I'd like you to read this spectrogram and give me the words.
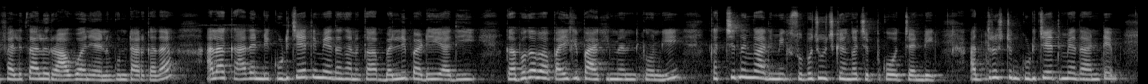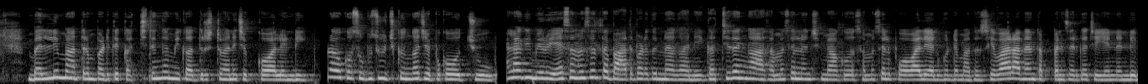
ఫలితాలు రావు అని అనుకుంటారు కదా? అలా కాదండి. కుడి చేతి మీద కనుక బల్లి పడి అది గబగబా పైకి పాకిందనుకోండి ఖచ్చితంగా అది మీకు శుభసూచకంగా చెప్పుకోవచ్చండి. అదృష్టం కుడి చేతి మీద అంటే బల్లి మాత్రం పడితే ఖచ్చితంగా మీకు అదృష్టం అని చెప్పుకోవాలండి. కూడా ఒక శుభసూచకంగా చెప్పుకోవచ్చు. అలాగే మీరు ఏ సమస్యలతో బాధపడుతున్నా కానీ ఖచ్చితంగా ఆ సమస్యల నుంచి మాకు సమస్యలు పోవాలి అనుకుంటే మాత్రం శివారాధన తప్పనిసరిగా చేయండి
